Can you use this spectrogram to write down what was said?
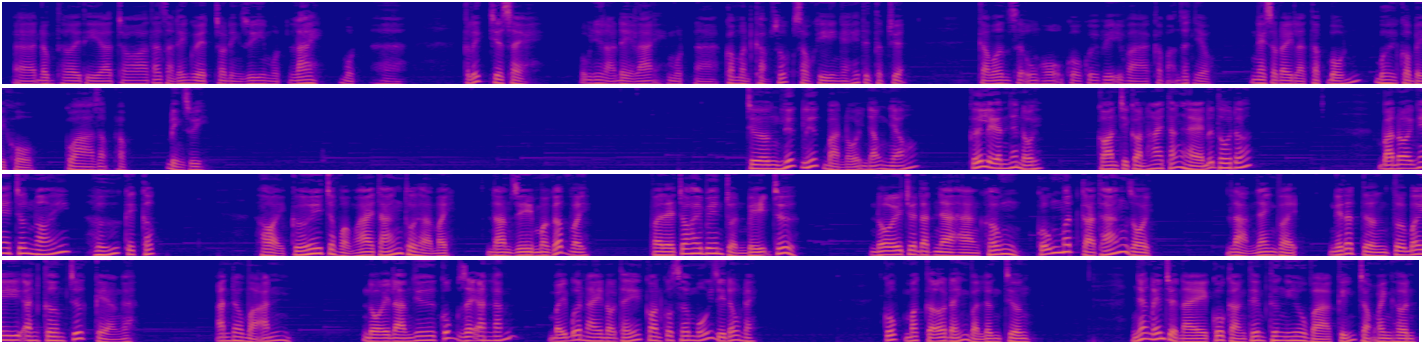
À, đồng thời thì à, cho tác giả Lê Nguyệt cho Đình Duy một like, một uh, click chia sẻ cũng như là để lại một uh, comment cảm xúc sau khi nghe hết từng tập truyện. Cảm ơn sự ủng hộ của quý vị và các bạn rất nhiều. Ngay sau đây là tập 4 Bơi qua bể khổ qua giọng đọc Đình Duy. Trường liếc liếc bà nội nhõng nhẽo. Cưới liền nhé nội. Còn chỉ còn hai tháng hè nữa thôi đó. Bà nội nghe Trương nói, hứ cái cốc. Hỏi cưới trong vòng hai tháng thôi hả mày? Làm gì mà gấp vậy? Phải để cho hai bên chuẩn bị chứ. Nội chuyện đặt nhà hàng không, cũng mất cả tháng rồi. Làm nhanh vậy, người ta tưởng tụi bay ăn cơm trước kìa à. Ăn đâu mà ăn. Nội làm như Cúc dễ ăn lắm. Mấy bữa này nội thấy con có sớm muối gì đâu này. Cúc mắc cỡ đánh vào lưng Trương. Nhắc đến chuyện này cô càng thêm thương yêu và kính trọng anh hơn.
